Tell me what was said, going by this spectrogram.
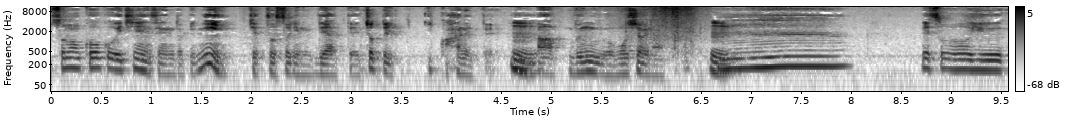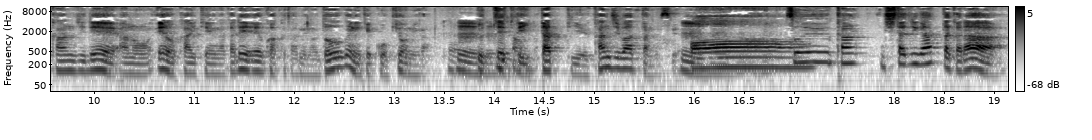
その高校1年生の時にジェットストリームに出会ってちょっとい一個跳ねて、うん。あ文具面白いなって。あうんでそういう感じであの絵を描いている中で絵を描くための道具に結構興味がうん。移っていったっていう感じはあったんですよ、うん。ああそういうかん下地があったから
